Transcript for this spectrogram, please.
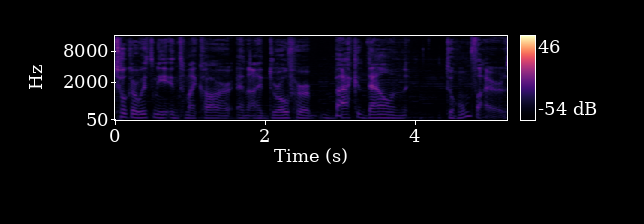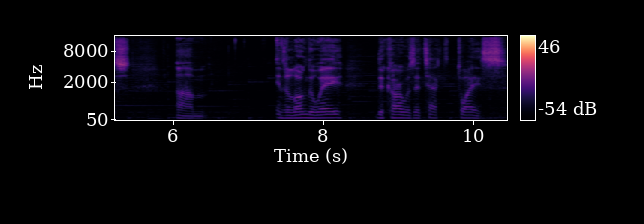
took her with me into my car and I drove her back down to home fires. Um, and along the way, the car was attacked twice.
